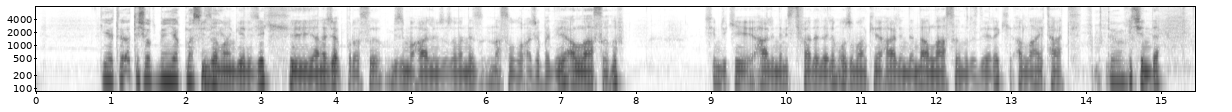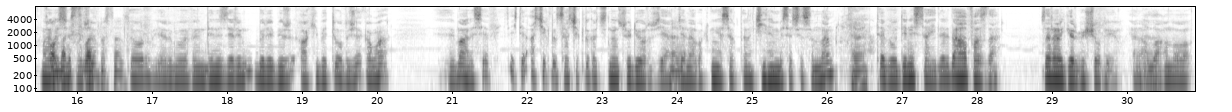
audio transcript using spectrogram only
Diğer taraf ateş olup beni yakmasın bir diye. zaman gelecek e, yanacak burası. Bizim halimiz o zaman ne, nasıl olur acaba diye Allah'a sığınıp şimdiki halinden istifade edelim. O zamanki halinden de Allah'a sığınırız diyerek Allah'a itaat Doğru. içinde ondan Maalesef istifade hocam, etmesi lazım. Doğru. Yani bu efendim denizlerin böyle bir akıbeti olacak ama e, maalesef işte açıklık saçıklık açısından söylüyoruz yani Evet. Cenab-ı Hakk'ın yasaklarının çiğnenmesi açısından Evet. tabii o deniz sahilleri daha fazla zarar görmüş oluyor. Yani Evet. Allah'ın o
